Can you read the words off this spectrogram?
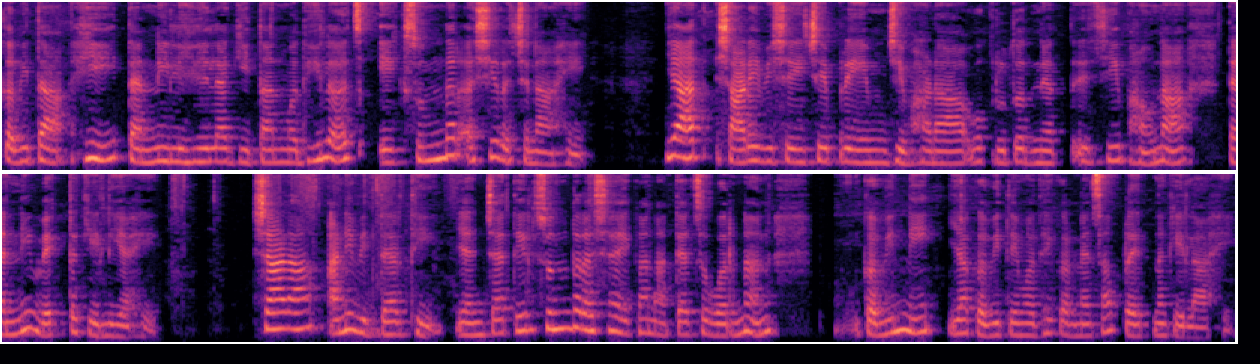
कविता ही त्यांनी लिहिलेल्या गीतांमधीलच एक सुंदर अशी रचना आहे. यात शाळेविषयीचे प्रेम जिव्हाळा व कृतज्ञतेची भावना त्यांनी व्यक्त केली आहे. शाळा आणि विद्यार्थी यांच्यातील सुंदर अशा एका नात्याचं वर्णन कवींनी या कवितेमध्ये करण्याचा प्रयत्न केला आहे.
